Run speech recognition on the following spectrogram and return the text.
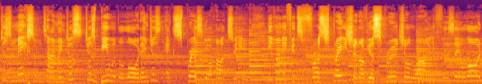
just make some time and just just be with the Lord and just express your heart to Him. Even if it's frustration of your spiritual life, and say, Lord,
